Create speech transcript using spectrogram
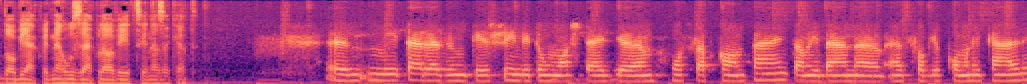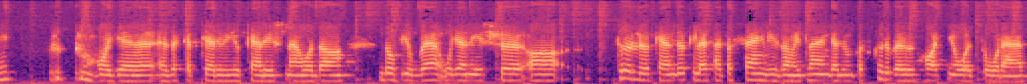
dobják, vagy ne húzzák le a WC-n ezeket. Mi tervezünk és indítunk most egy hosszabb kampányt, amiben ezt fogjuk kommunikálni, hogy ezeket kerüljük el, és ne oda dobjuk be, ugyanis a törlőkendők, illetve hát a szennyvíz, amit leengedünk, az körülbelül 6-8 órát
